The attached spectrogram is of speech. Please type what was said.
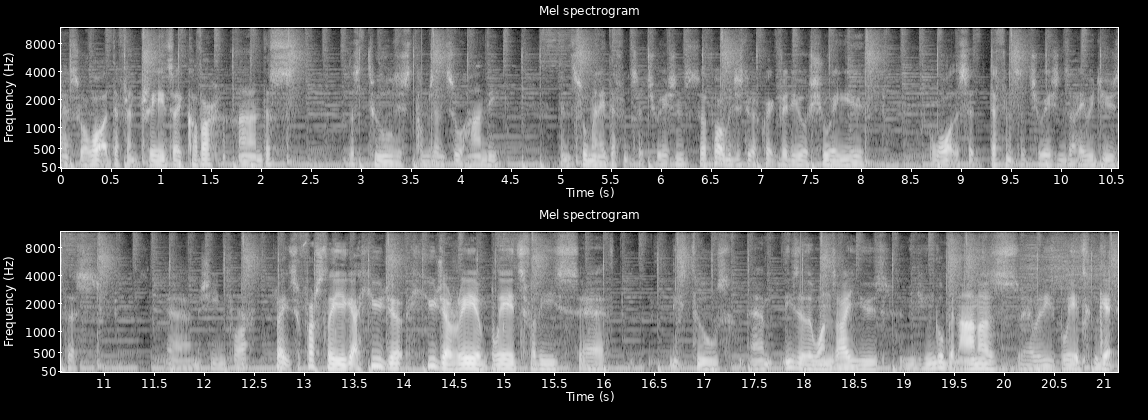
uh, so a lot of different trades I cover and this, this tool just comes in so handy in so many different situations. So I thought I would just do a quick video showing you a lot of different situations that I would use this uh, machine for. Right, so firstly you get a huge, a huge array of blades for these uh, these tools. Um, these are the ones I use. you can go bananas uh, with these blades and get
